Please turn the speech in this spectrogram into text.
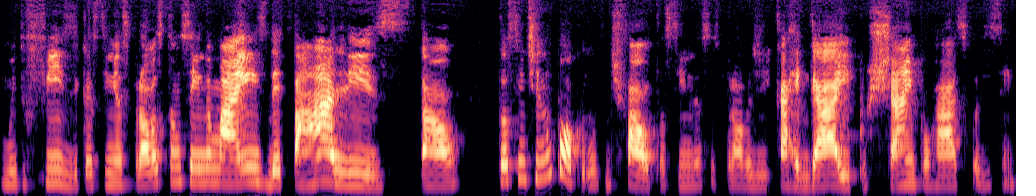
Muito física, assim. As provas estão sendo mais detalhes tal. Tô sentindo um pouco de falta, assim, dessas provas de carregar e puxar, empurrar, as coisas assim.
